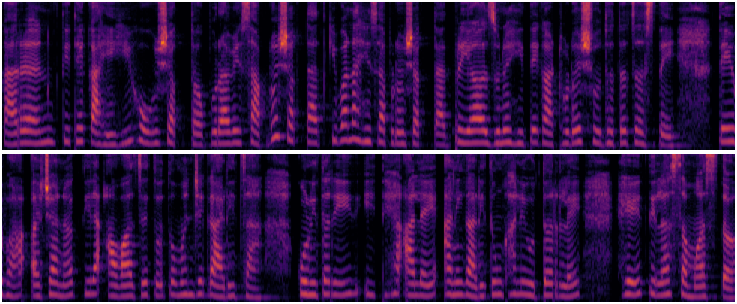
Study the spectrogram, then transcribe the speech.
कारण तिथे काहीही होऊ शकतं. पुरावे सापडू शकतात किंवा नाही सापडू शकतात. प्रिया अजूनही ते गाठोडं शोधतच असते. तेव्हा अचानक तिला आवाज येतो तो म्हणजे गाडीचा. कोणीतरी इथे आलंय आणि गाडीतून खाली उतरले हे तिला समजतं.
